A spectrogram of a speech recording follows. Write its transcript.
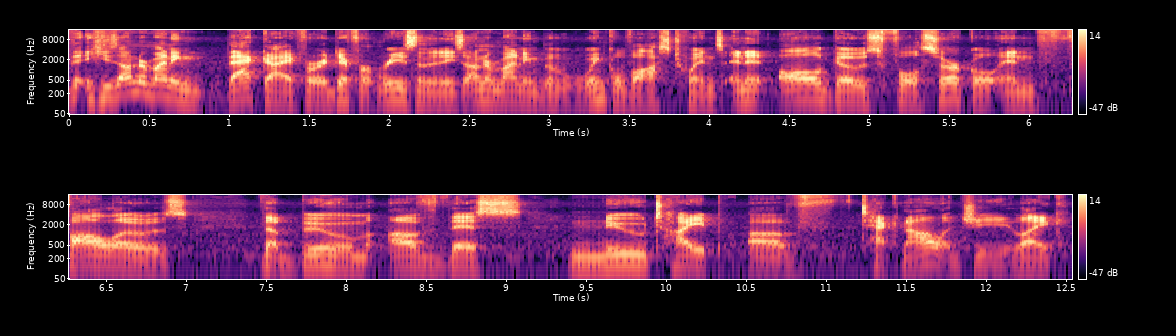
th- he's undermining that guy for a different reason than he's undermining the Winklevoss twins, and it all goes full circle and follows the boom of this new type of technology. Like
